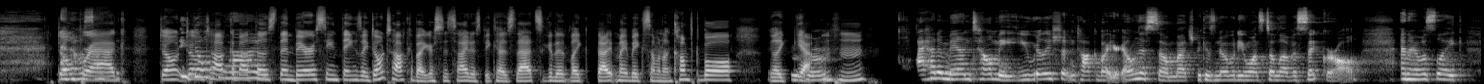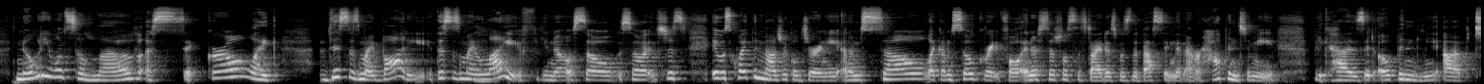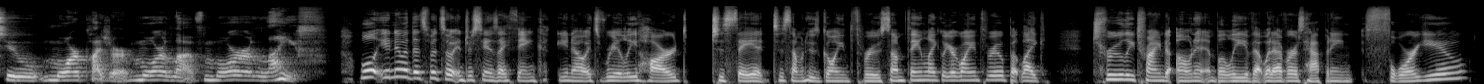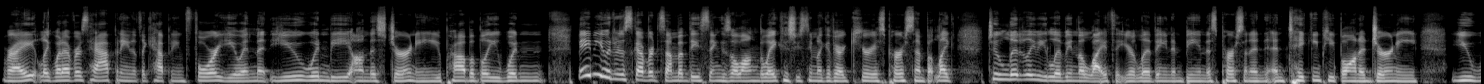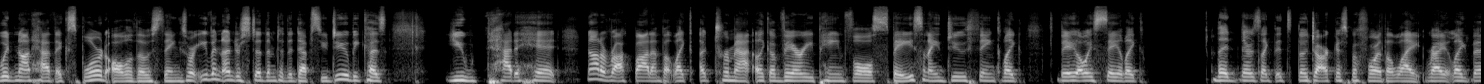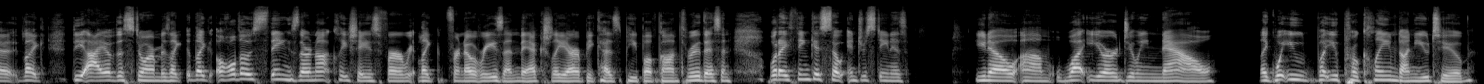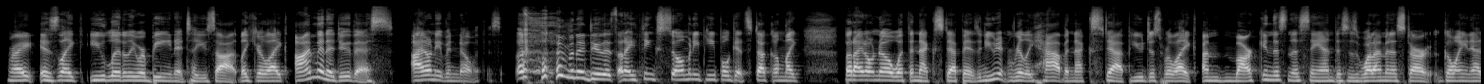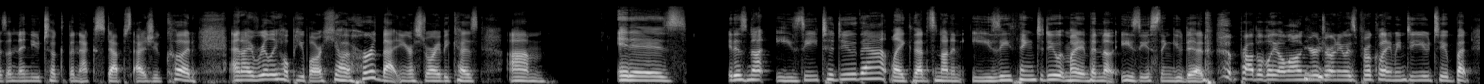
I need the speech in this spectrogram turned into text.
don't brag. Like, don't don't, don't talk brag. about those embarrassing things. Like don't talk about your cystitis because that's gonna like that might make someone uncomfortable. Like mm-hmm. yeah. Mm-hmm. I had a man tell me, you really shouldn't talk about your illness so much because nobody wants to love a sick girl. And I was like, nobody wants to love a sick girl? Like, this is my body. This is my mm-hmm. life you know? So so it's just it was quite the magical journey. And i'm so like i'm so grateful. Interstitial cystitis was the best thing that ever happened to me because it opened me up to more pleasure more love more life. Well you know that's what's so interesting is i think you know it's really hard to say it to someone who's going through something like what you're going through, but like truly trying to own it and believe that whatever is happening for you, right? Like whatever's happening is like happening for you and that you wouldn't be on this journey. You probably wouldn't, maybe you would have discovered some of these things along the way because you seem like a very curious person, but like to literally be living the life that you're living and being this person and, and taking people on a journey, you would not have explored all of those things or even understood them to the depths you do because you had to hit not a rock bottom but like a traumatic like a very painful space and i do think like they always say like that there's like it's the darkest before the light right like the like the eye of the storm is like like all those things they're not cliches for like for no reason they actually are because people have gone through this and what i think is so interesting is you know um what you're doing now like what you what you proclaimed on YouTube, right? Is like you literally were being it till you saw it. Like you're like, I'm gonna do this. I don't even know what this is. I'm gonna do this. And I think so many people get stuck on like, but I don't know what the next step is. And you didn't really have a next step. You just were like, I'm marking this in the sand. This is what I'm gonna start going as. And then you took the next steps as you could. And I really hope people are heard that in your story because um it is it is not easy to do that. Like that's not an easy thing to do. It might have been the easiest thing you did probably along your journey was proclaiming to YouTube. But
